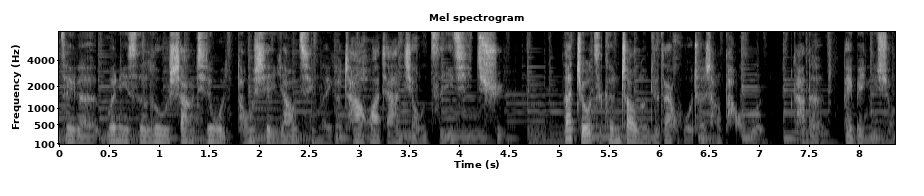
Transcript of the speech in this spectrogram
这个威尼斯的路上，其实我同时也邀请了一个插画家九子一起去。那九子跟赵伦就在火车上讨论他的《贝贝英雄》，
